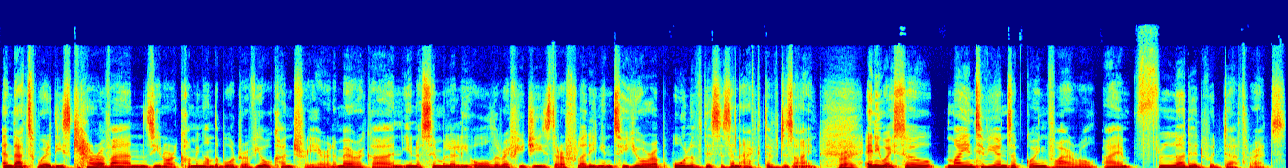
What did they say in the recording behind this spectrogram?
And that's where these caravans, you know, are coming on the border of your country here in America, and you know, similarly, all the refugees that are flooding into Europe. All of this is an active design. Right. Anyway, so my interview ends up going viral. I am flooded with death threats.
